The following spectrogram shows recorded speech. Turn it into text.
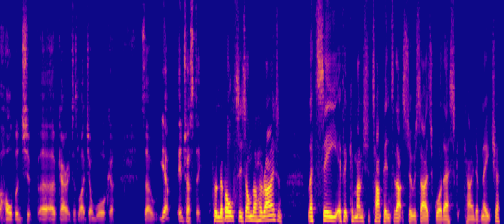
a whole bunch of, uh, of characters like John Walker. So yeah, interesting. Thunderbolts is on the horizon. Let's see if it can manage to tap into that Suicide Squad esque kind of nature.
